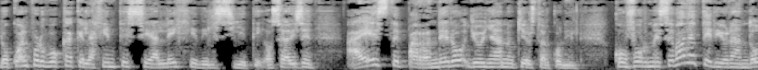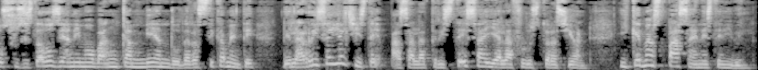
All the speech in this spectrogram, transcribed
lo cual provoca que la gente se aleje del siete. O sea, dicen, a este parrandero yo ya no quiero estar con él. Conforme se va deteriorando, sus estados de ánimo van cambiando drásticamente. De la risa y el chiste pasa a la tristeza y a la frustración. ¿Y qué más pasa en este nivel?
